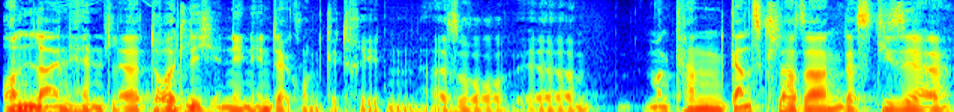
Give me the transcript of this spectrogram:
Online-Händler deutlich in den Hintergrund getreten. Also äh, man kann ganz klar sagen, dass dieser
